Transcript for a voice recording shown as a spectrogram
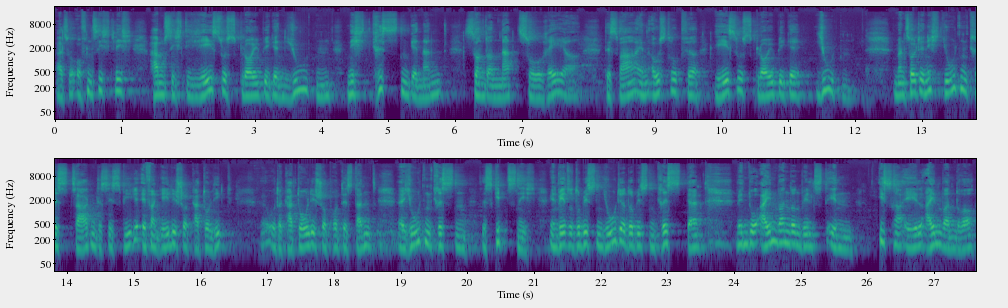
Also offensichtlich haben sich die Jesusgläubigen Juden nicht Christen genannt, sondern Nazoräer. Das war ein Ausdruck für Jesusgläubige Juden. Man sollte nicht Judenchrist sagen, das ist wie evangelischer Katholik oder katholischer Protestant, äh, Judenchristen, das gibt's nicht. Entweder du bist ein Jude oder du bist ein Christ. Wenn du einwandern willst in Israel Einwanderer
